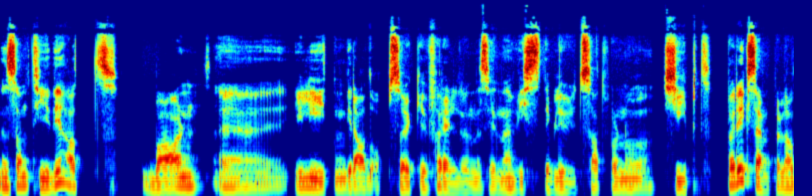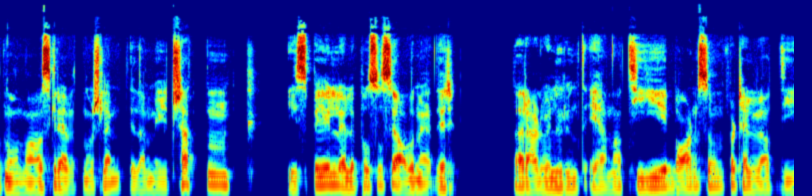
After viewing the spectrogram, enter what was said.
Men samtidig at barn eh, i liten grad oppsøker foreldrene sine hvis de blir utsatt for noe kjipt. For eksempel at noen har skrevet noe slemt til dem i chatten, i spill eller på sosiale medier. Der er det vel rundt én av ti barn som forteller at de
